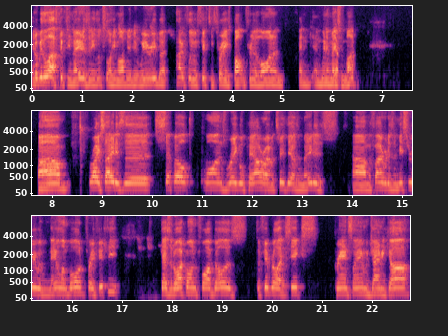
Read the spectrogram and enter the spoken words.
It'll be the last 50 meters that he looks like he might be a bit weary, but hopefully with 53, he's bolting through the line and and, and winning me yep. some money. Um, race eight is the Seppelt Wines Regal Power over 2,000 meters. Um, the favourite is a mystery with Neil on board, 350. Desert Icon, $5 defibrillate six, Grand Slam with Jamie Kah,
